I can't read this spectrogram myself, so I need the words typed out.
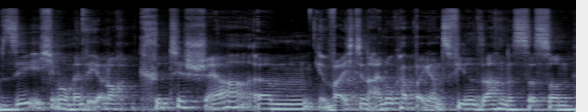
sehe ich im Moment eher noch kritischer, ähm, weil ich den Eindruck habe bei ganz vielen Sachen, dass das so ein,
